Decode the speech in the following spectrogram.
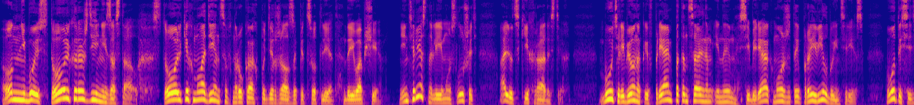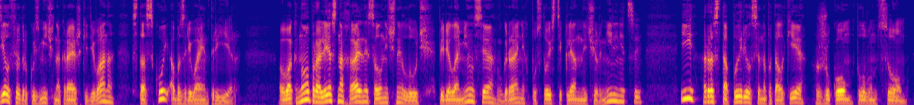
Он, небось, столько рождений застал, стольких младенцев на руках подержал за пятьсот лет, да и вообще. Интересно ли ему слушать о людских радостях? Будь ребенок и впрямь потенциальным иным, сибиряк, может, и проявил бы интерес. Вот и сидел Федор Кузьмич на краешке дивана, с тоской обозревая интерьер. В окно пролез нахальный солнечный луч, переломился в гранях пустой стеклянной чернильницы — и растопырился на потолке жуком-плавунцом.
